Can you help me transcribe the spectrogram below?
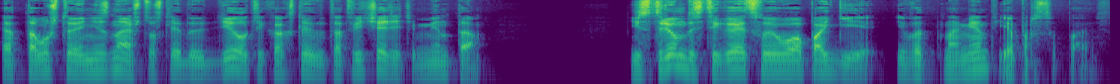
и от того, что я не знаю, что следует делать и как следует отвечать этим ментам. И стрём достигает своего апогея, и в этот момент я просыпаюсь.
